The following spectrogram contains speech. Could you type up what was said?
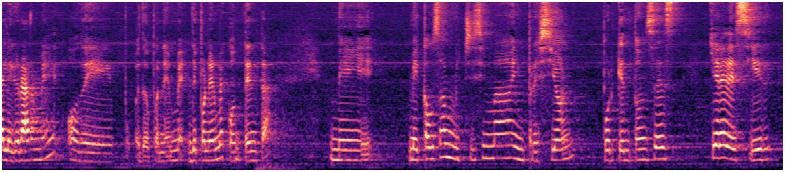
alegrarme o de, de, ponerme, de ponerme contenta, me, me causa muchísima impresión porque entonces quiere decir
